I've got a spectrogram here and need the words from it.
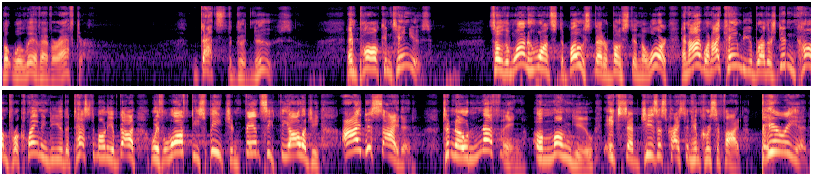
but will live ever after. That's the good news. And Paul continues so the one who wants to boast better boast in the Lord. And I, when I came to you, brothers, didn't come proclaiming to you the testimony of God with lofty speech and fancy theology. I decided to know nothing among you except Jesus Christ and Him crucified. Period.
